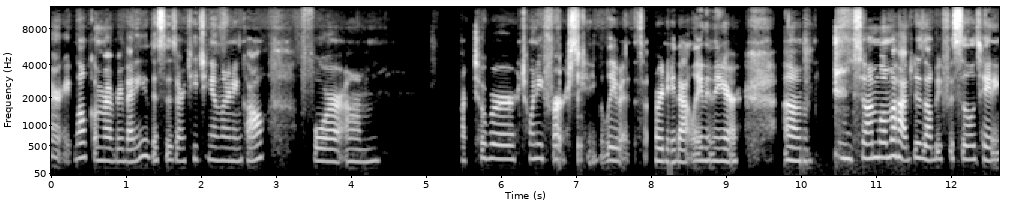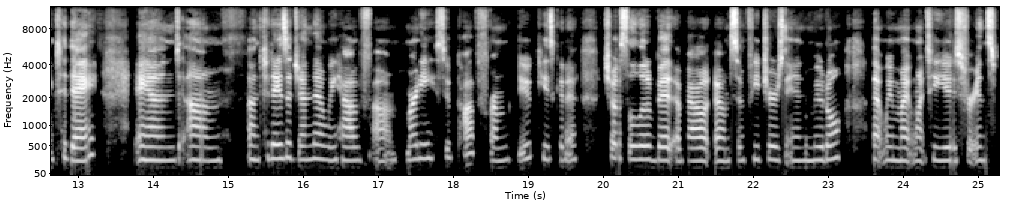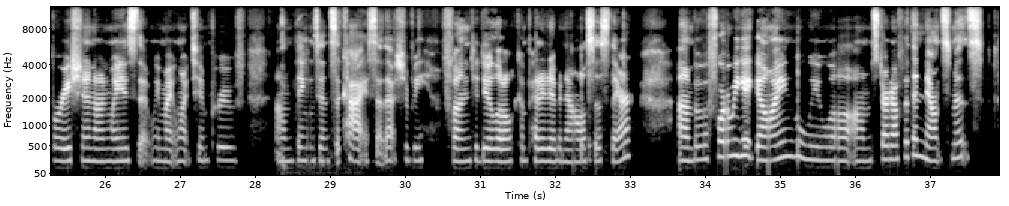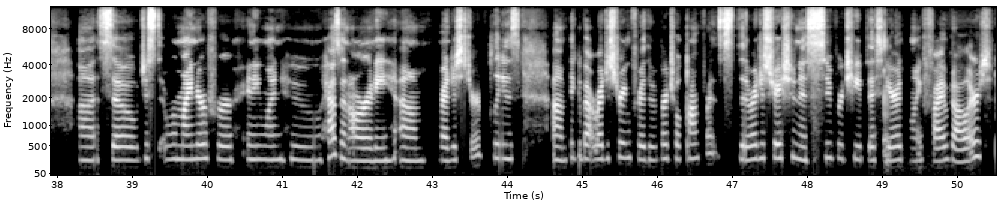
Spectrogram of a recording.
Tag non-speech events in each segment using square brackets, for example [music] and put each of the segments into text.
All right, welcome everybody. This is our teaching and learning call for um, October 21st. Can you believe it? It's already that late in the year. Um, [clears throat] so I'm Wilma Hodges. I'll be facilitating today. And um, on today's agenda, we have um, Marty Subkoff from Duke. He's going to show us a little bit about um, some features in Moodle that we might want to use for inspiration on ways that we might want to improve um, things in Sakai. So that should be fun to do a little competitive analysis there. Um, but before we get going, we will um, start off with announcements. Uh, so just a reminder for anyone who hasn't already um, registered, please um, think about registering for the virtual conference. The registration is super cheap this year. It's only $5.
